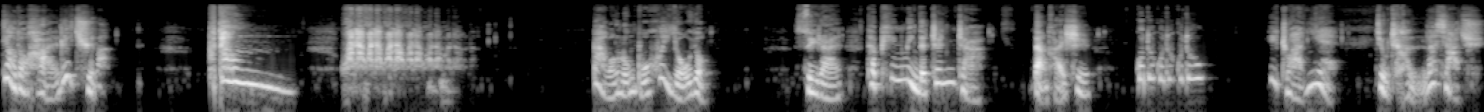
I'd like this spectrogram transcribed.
掉到海里去了。扑通！哗啦哗啦哗啦哗啦哗啦哗啦！霸王龙不会游泳，虽然它拼命的挣扎，但还是咕嘟咕嘟咕嘟，一转眼就沉了下去。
